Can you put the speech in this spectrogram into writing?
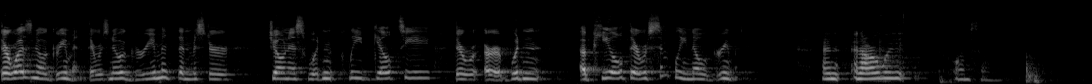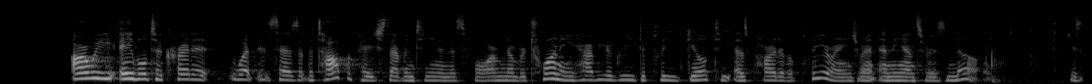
There was no agreement. There was no agreement that Mr. Jonas wouldn't plead guilty, there, were- or wouldn't appeal. There was simply no agreement. And, and are we, oh, I'm sorry. Are we able to credit what it says at the top of page 17 in this form, number 20, have you agreed to plead guilty as part of a plea arrangement? And the answer is no. Is,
